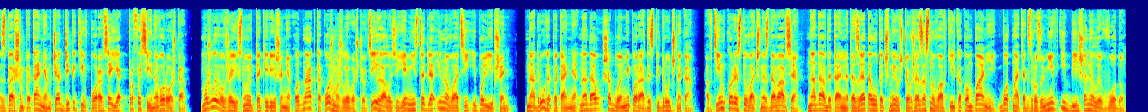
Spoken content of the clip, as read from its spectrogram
з першим питанням чат GPT впорався як професійна ворожка. Можливо, вже існують такі рішення, однак також можливо, що в цій галузі є місце для інновацій і поліпшень. На друге питання надав шаблонні поради з підручника. А втім, користувач не здавався, надав детальне ТЗ та уточнив, що вже заснував кілька компаній, бот натяк зрозумів і більше не лив воду.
